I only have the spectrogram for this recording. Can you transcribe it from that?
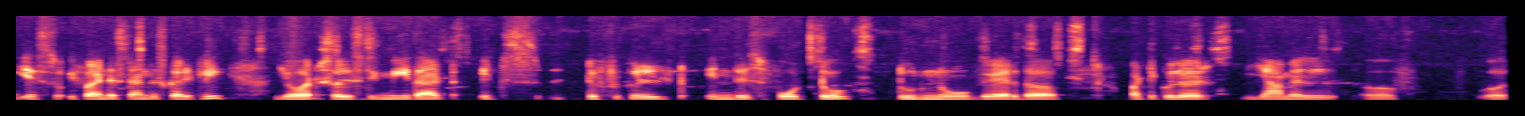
Yes, so if I understand this correctly, you're suggesting me that it's difficult in this photo to know where the particular YAML uh, uh,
